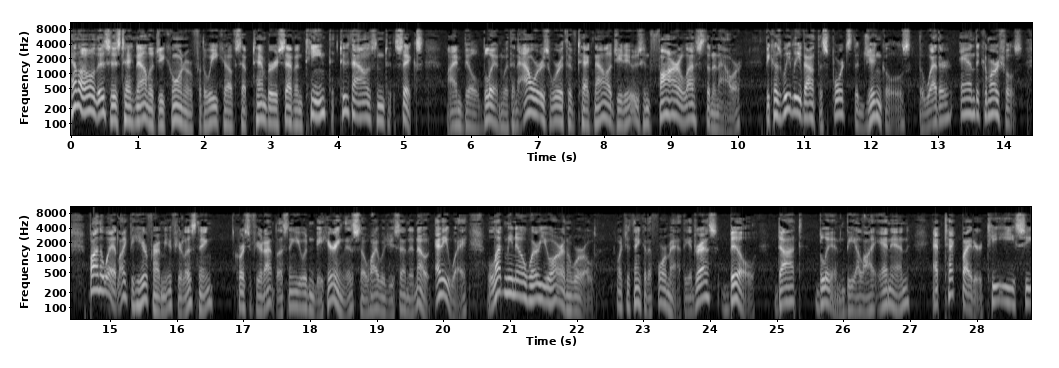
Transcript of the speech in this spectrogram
Hello, this is Technology Corner for the week of September 17th, 2006. I'm Bill Blinn with an hour's worth of technology news in far less than an hour because we leave out the sports, the jingles, the weather, and the commercials. By the way, I'd like to hear from you if you're listening. Of course, if you're not listening, you wouldn't be hearing this, so why would you send a note? Anyway, let me know where you are in the world what you think of the format. The address, bill.blinn, B-L-I-N-N, at techbyter, T-E-C-H-B-Y-T-E-R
